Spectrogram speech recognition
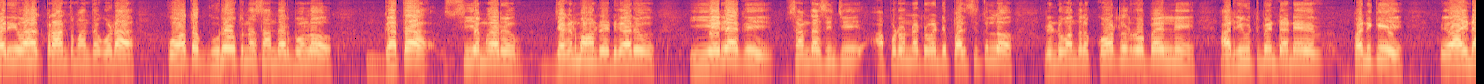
పరివాహక ప్రాంతం అంతా కూడా కోతకు గురవుతున్న సందర్భంలో గత సీఎం గారు జగన్మోహన్ రెడ్డి గారు ఈ ఏరియాకి సందర్శించి అప్పుడున్నటువంటి పరిస్థితుల్లో రెండు వందల కోట్ల రూపాయలని ఆ రివిట్మెంట్ అనే పనికి ఆయన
